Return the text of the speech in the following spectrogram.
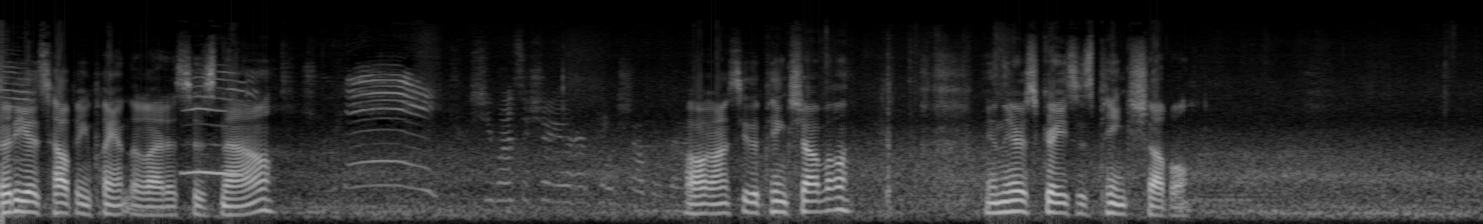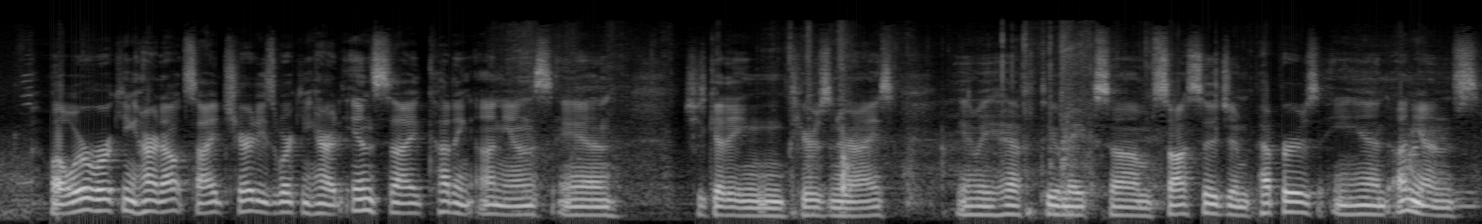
Lydia is helping plant the lettuces now. She wants to show you her pink shovel bag. Oh, want to see the pink shovel? And there's Grace's pink shovel. Well, we're working hard outside. Charity's working hard inside, cutting onions, and she's getting tears in her eyes. And we have to make some sausage and peppers and onions.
